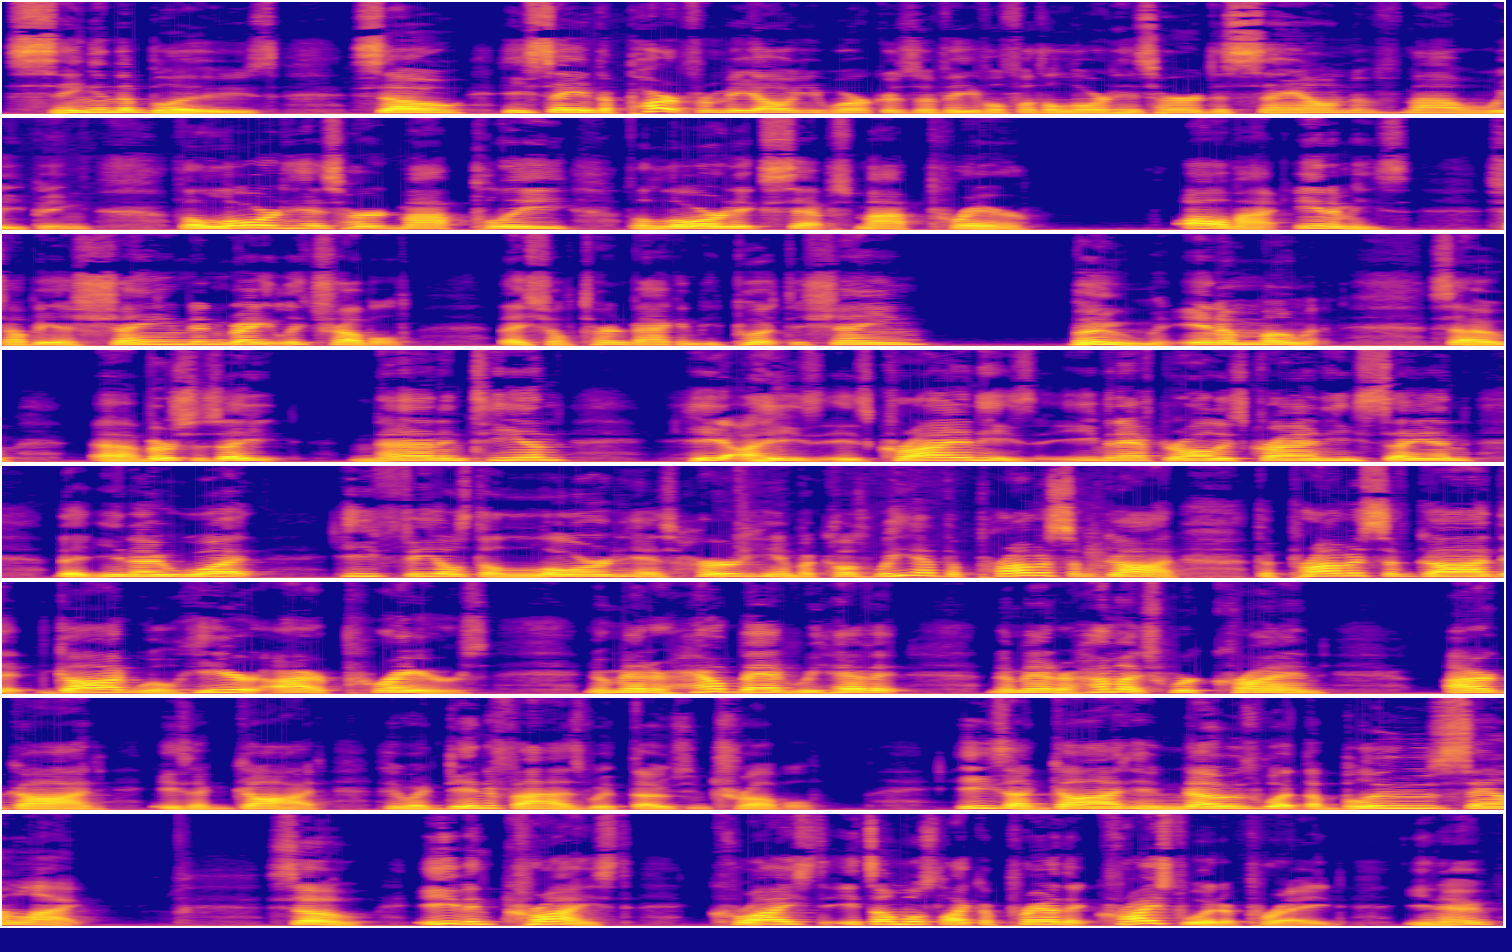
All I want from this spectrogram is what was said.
singing the blues. So he's saying, Depart from me, all you workers of evil, for the Lord has heard the sound of my weeping. The Lord has heard my plea. The Lord accepts my prayer. All my enemies shall be ashamed and greatly troubled. They shall turn back and be put to shame. Boom, in a moment. So, uh, verses 8 9 and 10, he, uh, he's, he's crying. He's, even after all his crying, he's saying that, you know what? He feels the Lord has heard him because we have the promise of God, the promise of God that God will hear our prayers. No matter how bad we have it, no matter how much we're crying, our God is a God who identifies with those in trouble. He's a God who knows what the blues sound like. So, even Christ, Christ, it's almost like a prayer that Christ would have prayed, you know.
